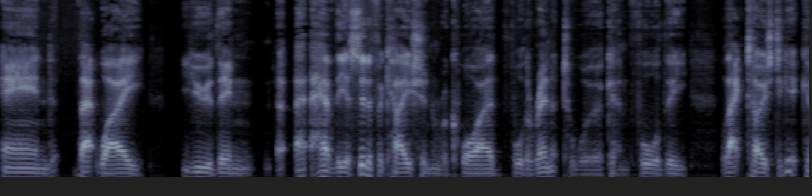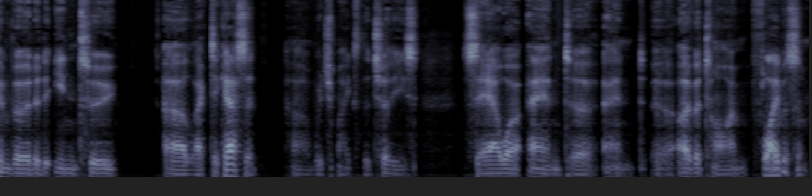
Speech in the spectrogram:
and that way you then uh, have the acidification required for the rennet to work and for the lactose to get converted into uh, lactic acid, uh, which makes the cheese sour and uh, and uh, over time flavoursome.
